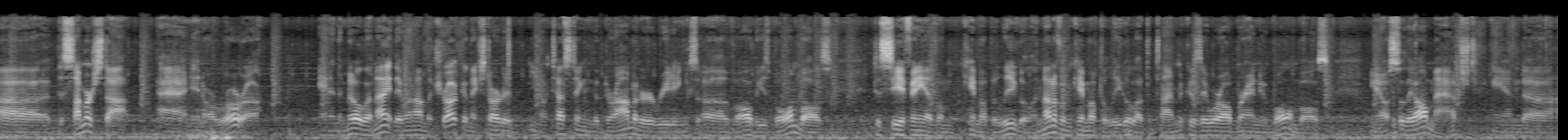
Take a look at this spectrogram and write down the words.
uh, the summer stop at, in Aurora, and in the middle of the night they went on the truck and they started you know testing the durometer readings of all these bowling balls to see if any of them came up illegal, and none of them came up illegal at the time because they were all brand new bowling balls. You know, so they all matched and uh,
